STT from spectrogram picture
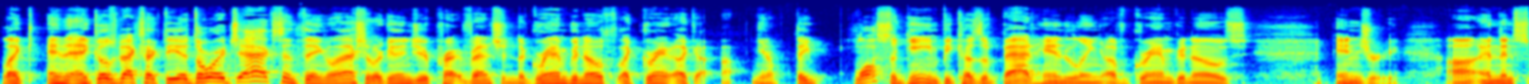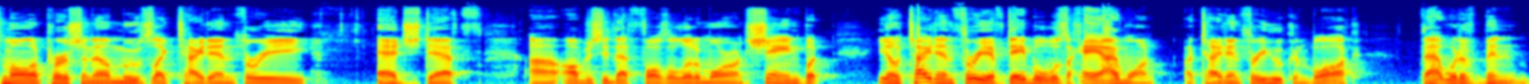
Like, and it goes back to like the Adoree' Jackson thing last year, like an injury prevention. The Graham Gano, like Graham, like uh, you know, they lost the game because of bad handling of Graham Gano's injury. Uh, and then smaller personnel moves like tight end three, edge depth. Uh, obviously, that falls a little more on Schoen, but you know, tight end three. If Daboll was like, "Hey, I want a tight end three who can block," that would have been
